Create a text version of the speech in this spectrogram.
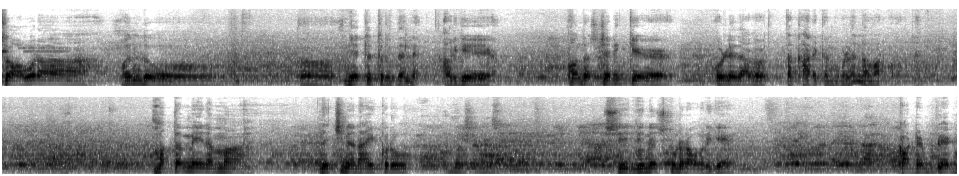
ಸೊ ಅವರ ಒಂದು ನೇತೃತ್ವದಲ್ಲೇ ಅವ್ರಿಗೆ ಒಂದಷ್ಟು ಜನಕ್ಕೆ ಒಳ್ಳೆಯದಾಗುವಂಥ ಕಾರ್ಯಕ್ರಮಗಳನ್ನ ನಾವು ಮಾಡ್ಕೊಂಡು ಮತ್ತೊಮ್ಮೆ ನಮ್ಮ ನೆಚ್ಚಿನ ನಾಯಕರು ಶ್ರೀ ದಿನೇಶ್ ಗುಂಡೂರಾವ್ ಅವರಿಗೆ ಕಾಂಟೆಂಪ್ಲೇಟ್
